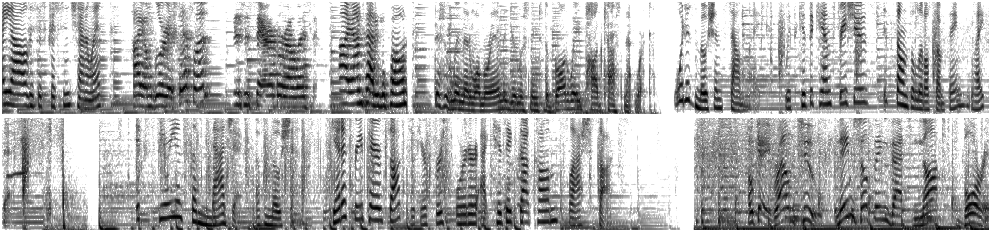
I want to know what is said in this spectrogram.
Hi, y'all. This is Kristin Chenoweth. Hi, I'm Gloria Estefan. This is Sara Bareilles. Hi, I'm Patti LuPone. This is Lin Manuel Miranda. You're listening to the Broadway Podcast Network. What does motion sound like? With Kizikans free shoes, it sounds a little something like this. Experience the magic of motion. Get a free pair of socks with your first order at kizik.com/socks. Okay, round two. Name something that's not boring.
